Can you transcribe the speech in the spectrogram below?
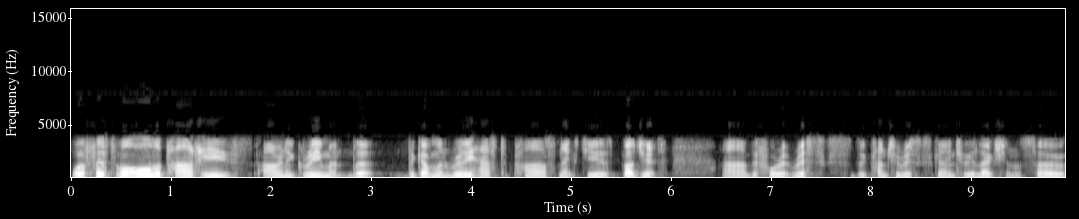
Well, first of all, all the parties are in agreement that the government really has to pass next year's budget uh, before it risks the country risks going to elections. So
